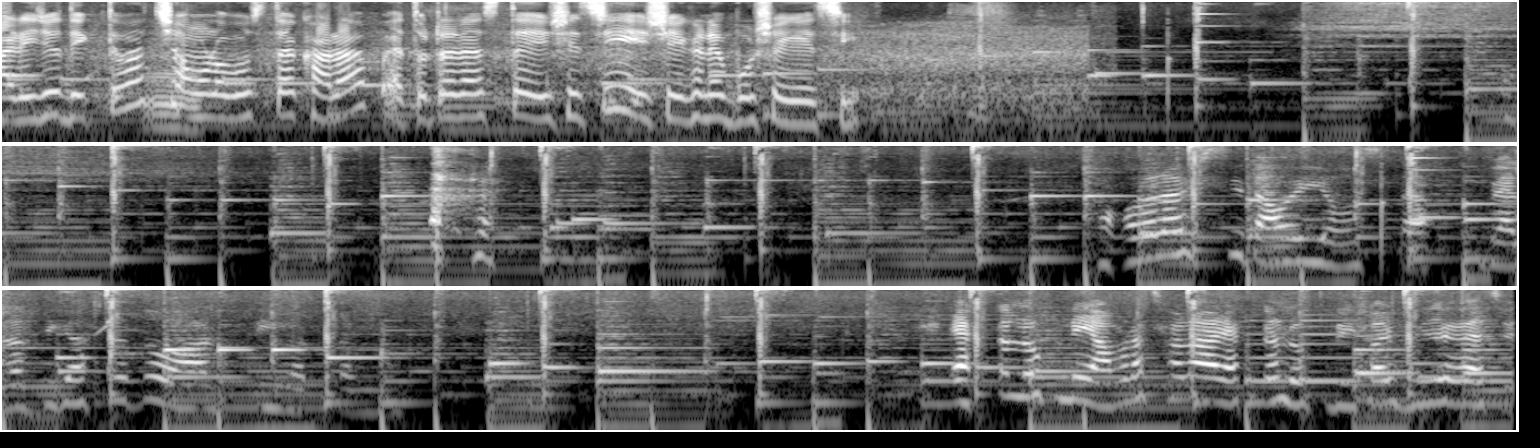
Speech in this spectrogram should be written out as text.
আর এই যে দেখতে পাচ্ছ আমার অবস্থা খারাপ এতটা রাস্তা এসেছি এসে এখানে বসে গেছি। সকালবেলা এসেছি তাও এই অবস্থা। বেলার দিকে আসলে তো আর দিন পারতাম একটা লোক নেই, আমরা ছাড়া আর একটা লোক নেই, সবাই বুঝে গেছে।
